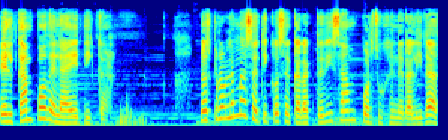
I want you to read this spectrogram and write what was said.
El campo de la ética. Los problemas éticos se caracterizan por su generalidad,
